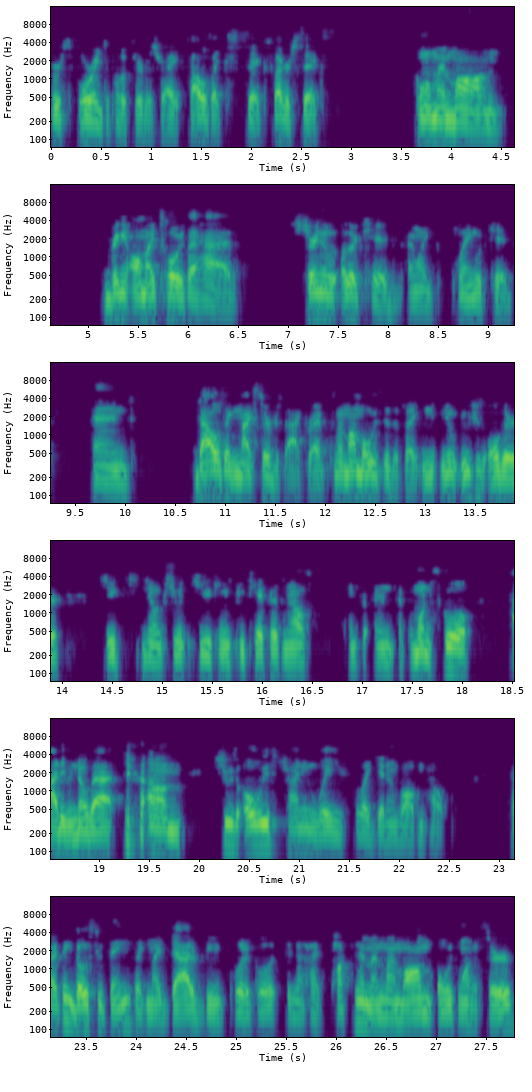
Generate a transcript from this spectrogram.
first foray into public service, right? So I was like six, five or six, going with my mom, bringing all my toys I had, sharing them with other kids and like playing with kids. And that was like my service act, right? Because my mom always did this, right? You know, when she was older, she, you know, she she became PTA president else and, and promoted school. I didn't even know that. um, she was always finding ways to like get involved and help. So I think those two things, like my dad being political and I talked to him and my mom always wanted to serve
